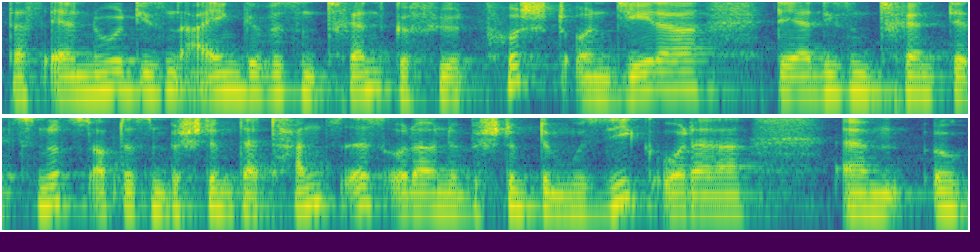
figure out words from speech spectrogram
dass er nur diesen einen gewissen Trend gefühlt pusht und jeder, der diesen Trend jetzt nutzt, ob das ein bestimmter Tanz ist oder eine bestimmte Musik oder ähm, irg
